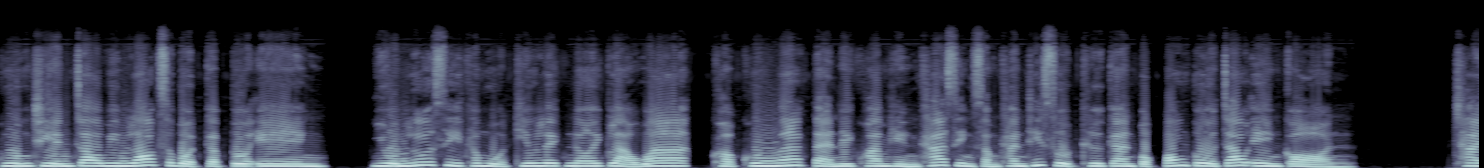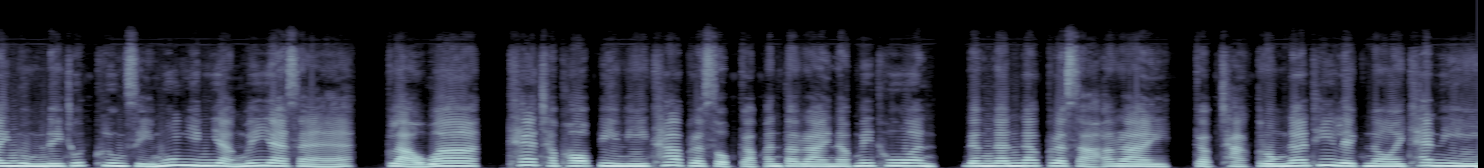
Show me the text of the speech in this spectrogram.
หวงเฉียนจอวินลอบสะบดกับตัวเองยวนลู่ซีขมวดคิ้วเล็กน้อยกล่าวว่า ขอบคุณมากแต่ในความเห็นค่าสิ่งสำคัญที่สุดคือการปกป้องตัวเจ้าเองก่อน ชายหนุ่มในชุดคลุมสีม่วงยิ้มอย่างไม่แยแส กล่าวว่า แค่เฉพาะปีนี้ข้าประสบกับอันตรายนับไม่ถ้วน ดังนั้นนับประษาอะไร กับฉากตรงหน้าที่เล็กน้อยแค่นี้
